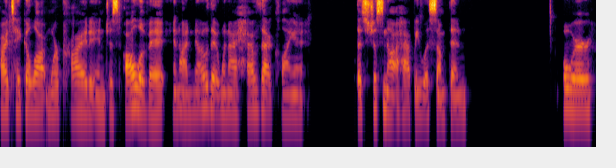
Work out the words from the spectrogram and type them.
I take a lot more pride in just all of it. And I know that when I have that client that's just not happy with something, or,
